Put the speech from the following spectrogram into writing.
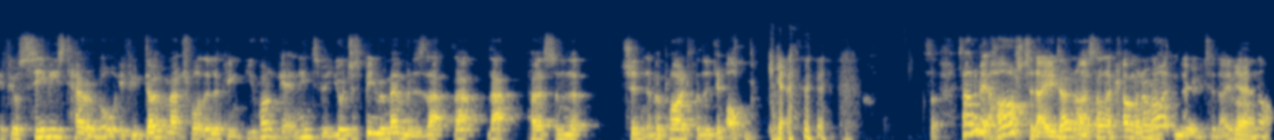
if your CV's terrible, if you don't match what they're looking, you won't get an interview. You'll just be remembered as that that that person that shouldn't have applied for the job. Yeah. so sound a bit harsh today, don't I? I sound like I'm in a right mood today, but yeah. I'm not.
